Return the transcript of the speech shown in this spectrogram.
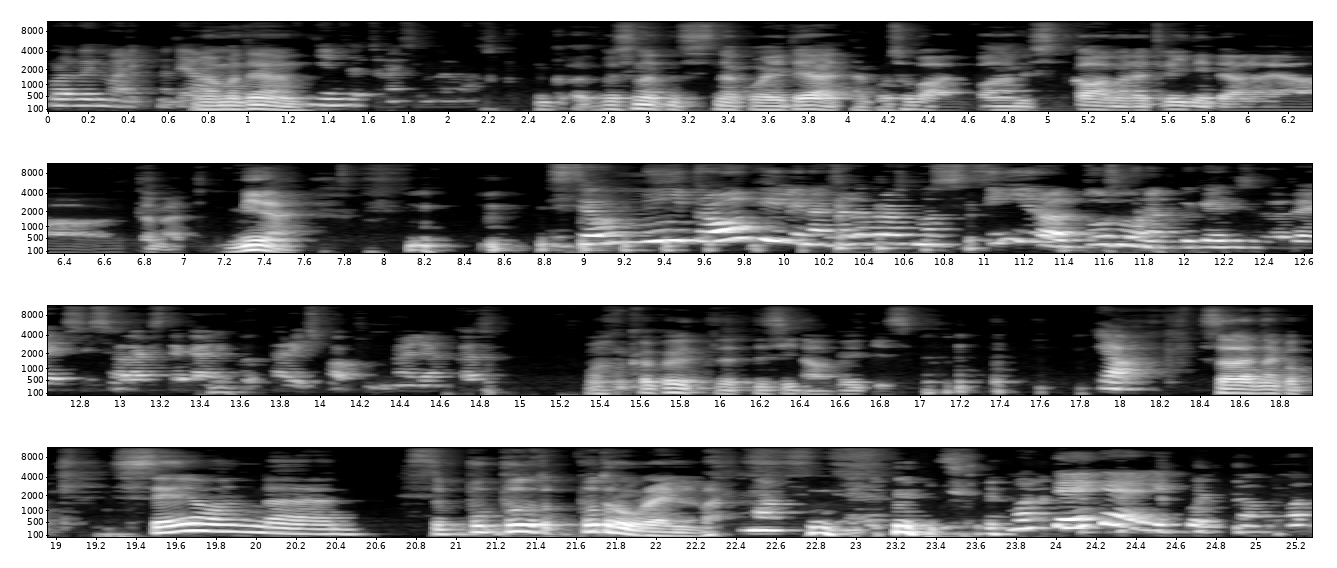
Pole võimalik, ma no tean. ma tean. ilmselt on asi võimas. kas nad siis nagu ei tea, et nagu suva, paneme lihtsalt kaamera Triini peale ja ütleme, et mine. See on nii traagiline, sellepärast ma siiralt usun, et kui keegi seda teeks, siis see oleks tegelikult päris fucking naljakas. ma ka kujutan ette sina kõigis. ja sa oled nagu, see on äh, see pu- pudru, pudrurelv. ma, ma tegelikult nagu, ma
